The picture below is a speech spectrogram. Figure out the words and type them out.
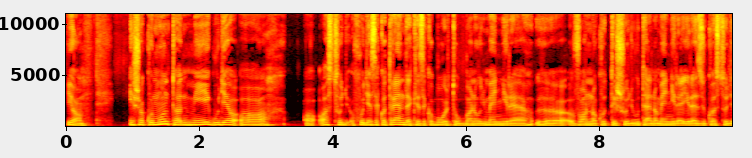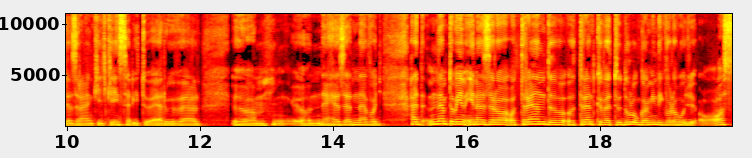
ja, és akkor mondtad még ugye a, azt, hogy, hogy ezek a trendek, ezek a boltokban, hogy mennyire ö, vannak ott, és hogy utána mennyire érezzük azt, hogy ez ránk így kényszerítő erővel ö, ö, nehezedne, vagy hát nem tudom, én, én ezzel a, a trend, a trendkövető dologgal mindig valahogy azt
